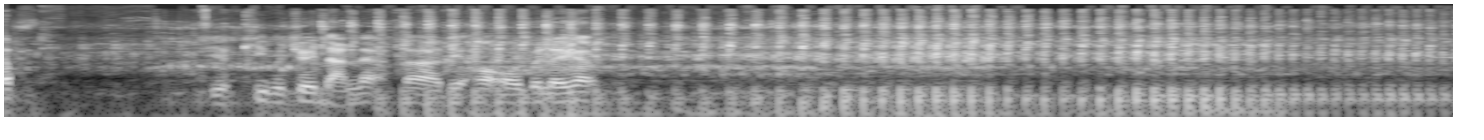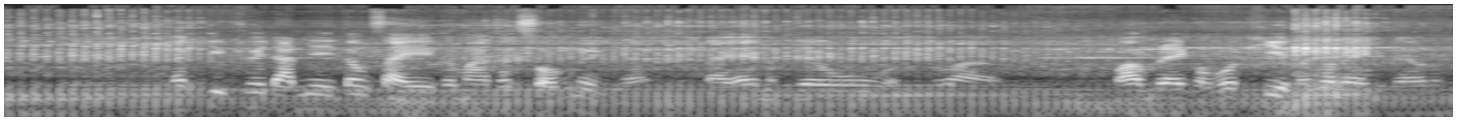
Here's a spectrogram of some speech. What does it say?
ครับเดี๋ยวขี่มาช่วยดันแล้วก็เดี๋ยวเอาออกไปเลยครับถ้าคลิปช่วยดันนี่ต้องใส่ประมาณสักสองหนึ่งนะใส่ให้มันเร็วเพราะว่าความแรงของรถคีบมันก็แรงอยู่แล้วนะ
